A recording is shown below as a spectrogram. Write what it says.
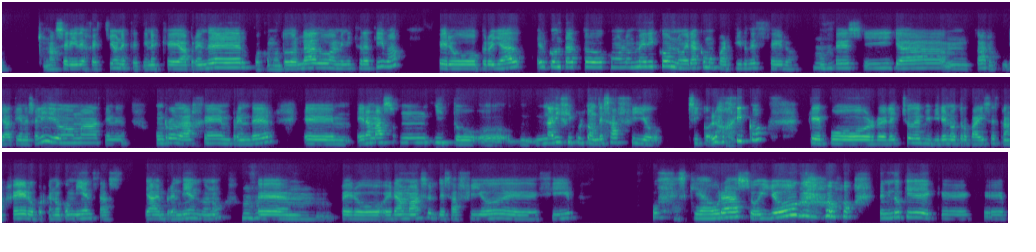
una serie de gestiones que tienes que aprender, pues como en todos lados, administrativa, pero, pero ya el contacto con los médicos no era como partir de cero. Entonces, sí, ya, mm, claro, ya tienes el idioma, tienes un rodaje, emprender, em, era más un hito, una dificultad, un desafío psicológico que por el hecho de vivir en otro país extranjero, porque no comienzas ya emprendiendo, ¿no? Em, pero era más el desafío de decir, uff, es que ahora soy yo teniendo que,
